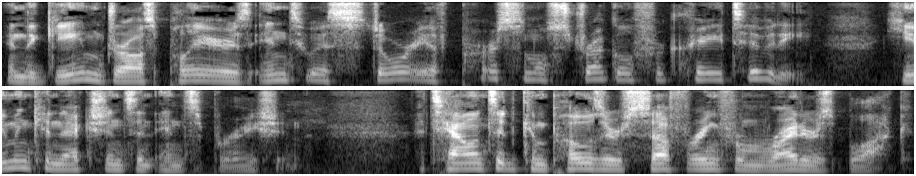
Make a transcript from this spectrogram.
and the game draws players into a story of personal struggle for creativity, human connections, and inspiration. A talented composer suffering from writer's block,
